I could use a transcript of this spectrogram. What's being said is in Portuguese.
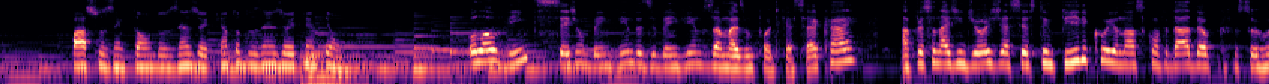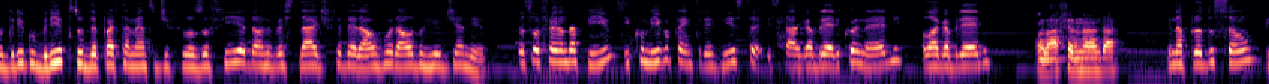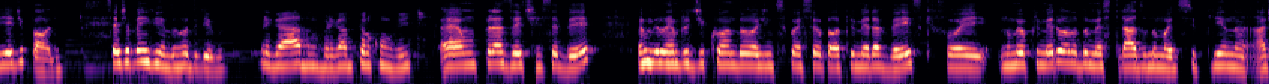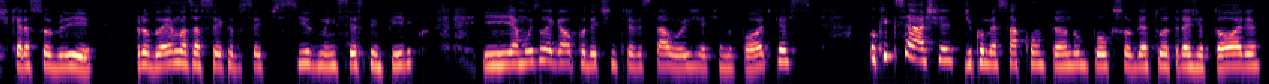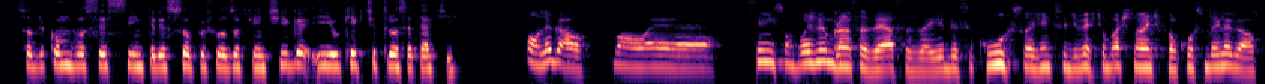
passos então 280 a 281. Olá, ouvintes, sejam bem-vindas e bem-vindos a mais um podcast Arcai. A personagem de hoje é Sexto Empírico e o nosso convidado é o professor Rodrigo Brito, do Departamento de Filosofia da Universidade Federal Rural do Rio de Janeiro. Eu sou Fernanda Pio e comigo para a entrevista está a Gabriele Cornelli. Olá, Gabriele. Olá, Fernanda. E na produção, Bia de Pauli. Seja bem-vindo, Rodrigo. Obrigado, obrigado pelo convite. É um prazer te receber. Eu me lembro de quando a gente se conheceu pela primeira vez, que foi no meu primeiro ano do mestrado, numa disciplina, acho que era sobre problemas acerca do ceticismo em sexto empírico. E é muito legal poder te entrevistar hoje aqui no podcast. O que, que você acha de começar contando um pouco sobre a tua trajetória, sobre como você se interessou por filosofia antiga e o que, que te trouxe até aqui? Bom, legal. Bom, é, Sim, são boas lembranças essas aí desse curso. A gente se divertiu bastante, foi um curso bem legal.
